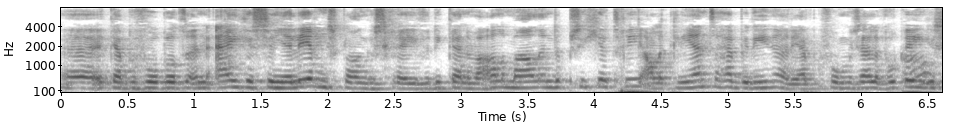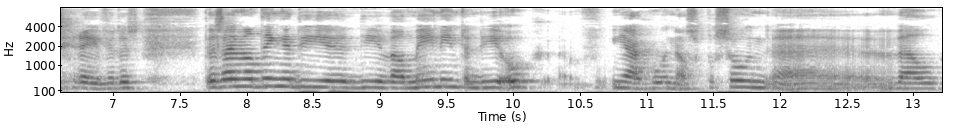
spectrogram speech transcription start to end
uh, ik heb bijvoorbeeld een eigen signaleringsplan geschreven. Die kennen we allemaal in de psychiatrie. Alle cliënten hebben die. Nou, die heb ik voor mezelf ook oh. ingeschreven. Dus er zijn wel dingen die je, die je wel meeneemt en die je ook ja, gewoon als persoon uh, wel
